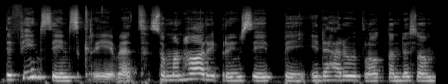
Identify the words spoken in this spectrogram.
Det finns inskrivet, så man har i princip i, i det här utlåtandet som,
